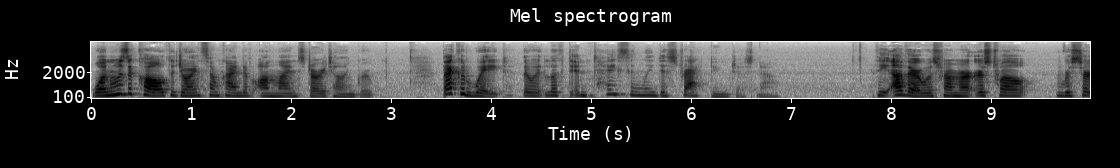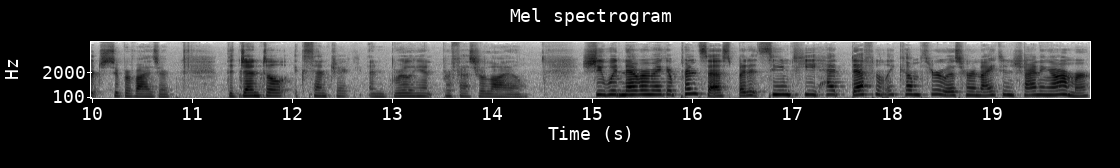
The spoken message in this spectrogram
One was a call to join some kind of online storytelling group. That could wait, though it looked enticingly distracting just now. The other was from her erstwhile research supervisor. the gentle, eccentric, and brilliant Professor Lyle. She would never make a princess, but it seemed he had definitely come through as her knight in shining armor,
